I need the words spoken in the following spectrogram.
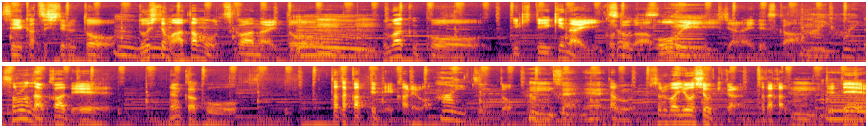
生活してると、うんうん。どうしても頭を使わないと、ううんうまくこう生きていけないことが多いじゃないですか。はいはい。その中でなんかこう戦ってて彼は。はい。ずっと。うんそうやね。多分それは幼少期から戦っうん。てて、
